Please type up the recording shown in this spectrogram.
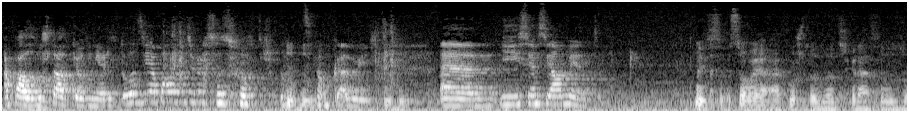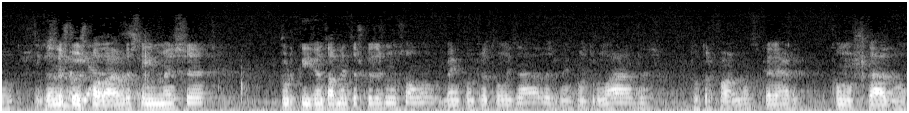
à pala do Estado, que é o dinheiro de todos, e à pala da desgraça dos outros. Pronto, uhum. é um bocado isto. Uhum. Um, e essencialmente. Isso só é à custa da desgraça dos outros. Usando as tuas palavras, sim, mas eh, porque eventualmente as coisas não são bem contratualizadas, bem controladas. De outra forma, se calhar com um Estado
